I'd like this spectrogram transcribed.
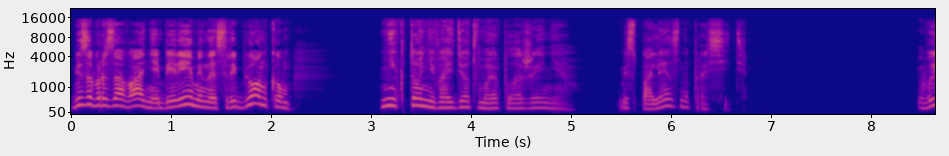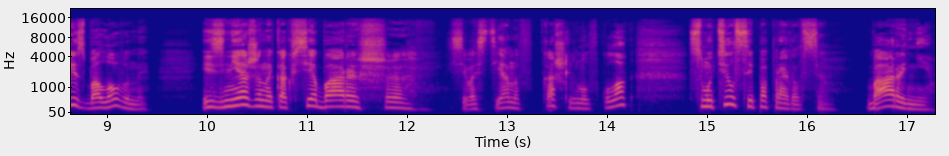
без образования, беременная, с ребенком. Никто не войдет в мое положение. Бесполезно просить. Вы избалованы, изнежены, как все барыш... Севастьянов кашлянул в кулак, смутился и поправился. Барыни,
